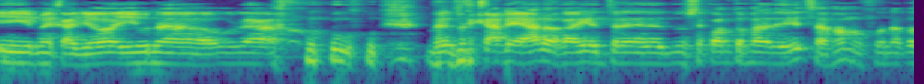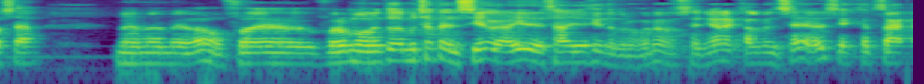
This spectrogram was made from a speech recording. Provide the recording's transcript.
y me cayó ahí una... una me, me canearon ahí entre no sé cuántos madridistas, vamos, fue una cosa me, me, vamos, fue, fue un momento de mucha tensión ahí, estaba yo diciendo, pero bueno, señores, cálmense, ¿eh? si es que está,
